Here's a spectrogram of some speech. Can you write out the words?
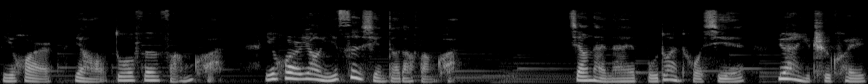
一会儿要多分房款。一会儿要一次性得到房款，江奶奶不断妥协，愿意吃亏，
